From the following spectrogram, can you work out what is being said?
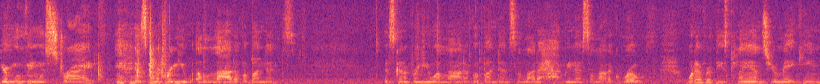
You're moving with stride. It's going to bring you a lot of abundance. It's going to bring you a lot of abundance, a lot of happiness, a lot of growth. Whatever these plans you're making,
